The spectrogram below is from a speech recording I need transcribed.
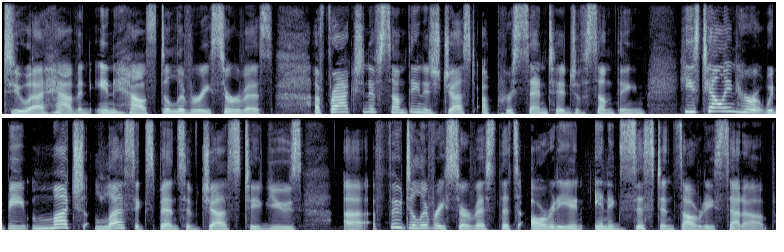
to uh, have an in-house delivery service. A fraction of something is just a percentage of something. He's telling her it would be much less expensive just to use a food delivery service that's already in, in existence, already set up.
